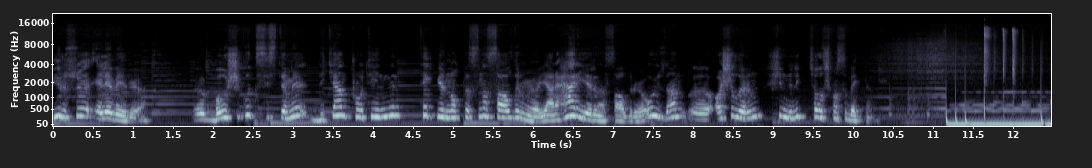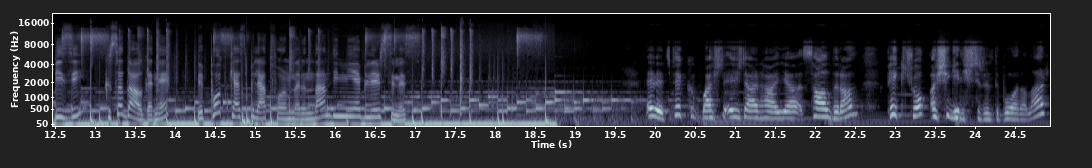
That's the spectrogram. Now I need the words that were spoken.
virüsü ele veriyor. E, bağışıklık sistemi diken proteininin tek bir noktasına saldırmıyor. Yani her yerine saldırıyor. O yüzden e, aşıların şimdilik çalışması beklenir. Bizi Kısa Dalga Net ve podcast platformlarından dinleyebilirsiniz. Evet, tek başlı ejderhaya saldıran pek çok aşı geliştirildi bu aralar.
